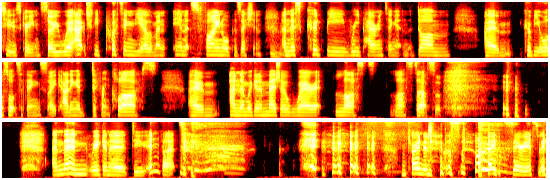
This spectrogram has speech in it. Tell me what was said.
to the screen. So we're actually putting the element in its final position, Mhm. and this could be reparenting it in the DOM. Um, could be all sorts of things like adding a different class, um, and then we're going to measure where it lasts lasts up Lasts up. and then we're gonna do invert. I'm trying to do this like seriously.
